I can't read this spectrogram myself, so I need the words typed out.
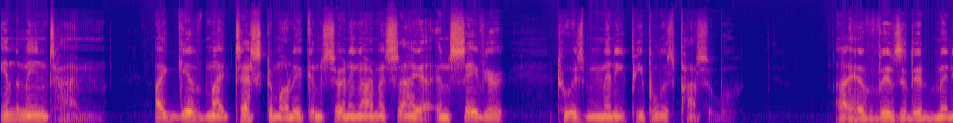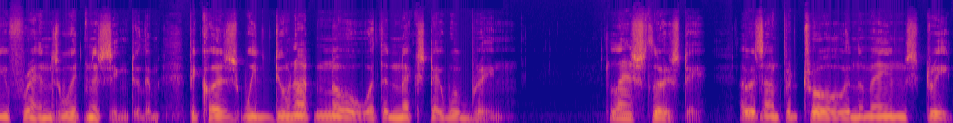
In the meantime, I give my testimony concerning our Messiah and Savior to as many people as possible. I have visited many friends witnessing to them, because we do not know what the next day will bring. Last Thursday, I was on patrol in the main street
